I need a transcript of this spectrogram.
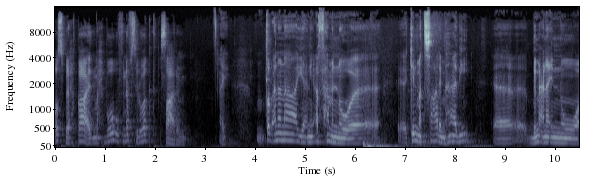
أصبح قائد محبوب وفي نفس الوقت صارم؟ أي. طبعا أنا يعني آه، آه، كلمة صارم هذه آه، بمعنى إنه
